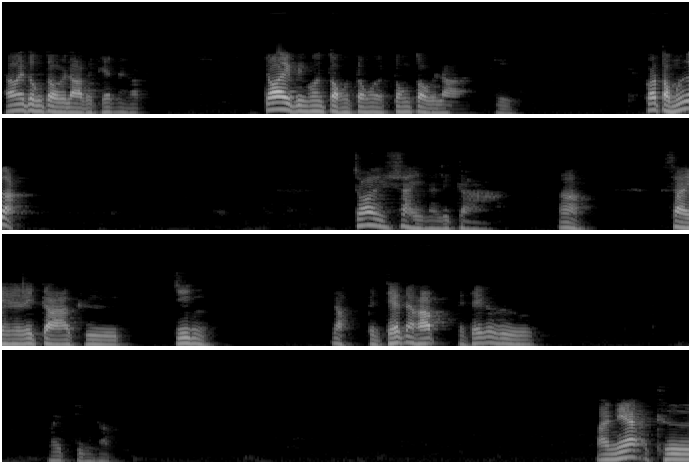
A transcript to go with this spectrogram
ถ้าไม่ตรงต่อเวลาเป็นเท็จนะครับ จ้อยเป็นคนตรงตรงตรงต่อเวลาก็ต่อเมื่อ จ้อยใส่นาฬิกาอ่าใส่นาฬิกาคือจริงนะเป็นเท็จนะครับ เป็นเท็จก็คือ ไม่จริงครับ อันเนี้ยคือ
